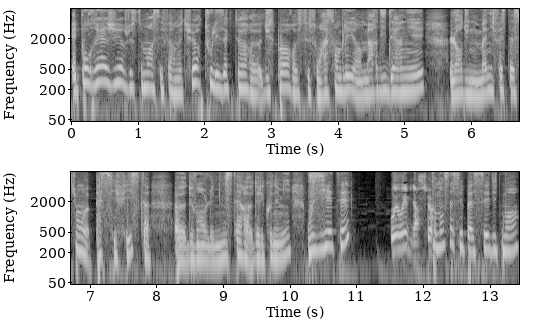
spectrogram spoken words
Et pour réagir justement à ces fermetures, tous les acteurs du sport se sont rassemblés un mardi dernier lors d'une manifestation pacifiste devant le ministère de l'économie. Vous y étiez? Oui, oui, bien sûr. Comment ça s'est passé Dites-moi?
